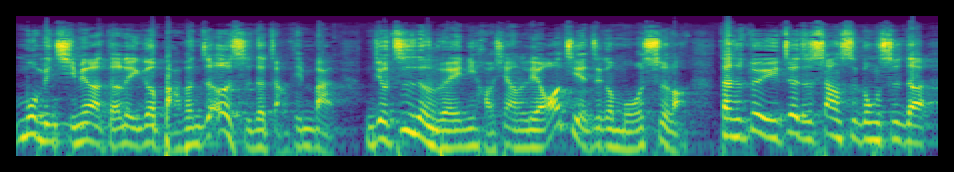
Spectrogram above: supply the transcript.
莫名其妙的得了一个百分之二十的涨停板，你就自认为你好像了解这个模式了。但是对于这只上市公司的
